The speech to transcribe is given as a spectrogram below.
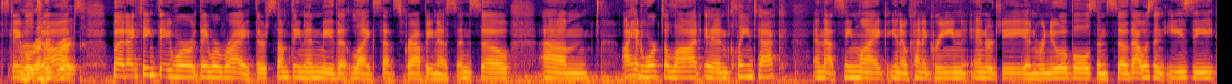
stable right, jobs. Right. But I think they were they were right. There's something in me that likes that scrappiness, and so um, I had worked a lot in clean tech and that seemed like you know kind of green energy and renewables. And so that was an easy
